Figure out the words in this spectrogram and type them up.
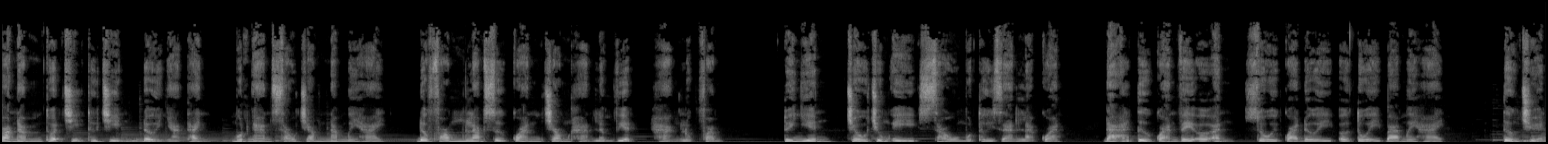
vào năm thuận trị thứ 9 đời nhà Thanh 1652, được phong làm sự quan trong Hàn Lâm Viện hàng lục phẩm. Tuy nhiên, Châu Trung ỷ sau một thời gian làm quan, đã từ quan về ở ẩn rồi qua đời ở tuổi 32. Tương truyền,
